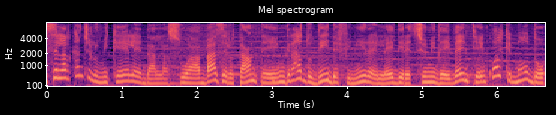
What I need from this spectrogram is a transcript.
E se l'Arcangelo Michele dalla sua base rotante è in grado di definire le direzioni dei venti e in qualche modo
